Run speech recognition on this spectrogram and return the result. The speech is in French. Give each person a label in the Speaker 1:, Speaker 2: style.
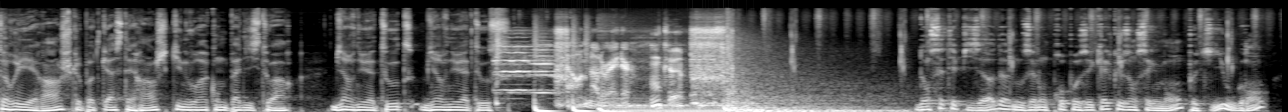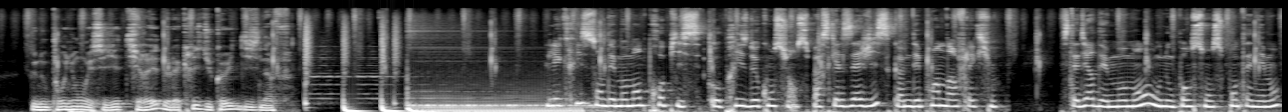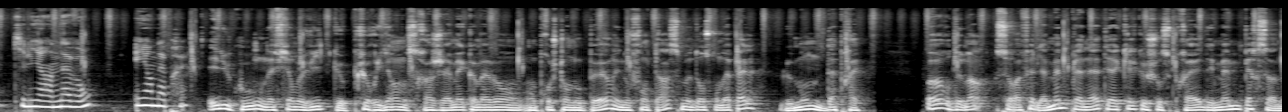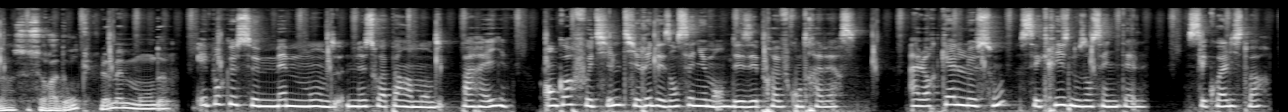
Speaker 1: Story RH, le podcast RH qui ne vous raconte pas d'histoire. Bienvenue à toutes, bienvenue à tous.
Speaker 2: I'm not a writer.
Speaker 3: Okay.
Speaker 1: Dans cet épisode, nous allons proposer quelques enseignements, petits ou grands, que nous pourrions essayer de tirer de la crise du Covid-19.
Speaker 4: Les crises sont des moments propices aux prises de conscience parce qu'elles agissent comme des points d'inflexion. C'est-à-dire des moments où nous pensons spontanément qu'il y a un avant et un après.
Speaker 1: Et du coup, on affirme vite que plus rien ne sera jamais comme avant en projetant nos peurs et nos fantasmes dans ce qu'on appelle le monde d'après. Or, demain sera fait de la même planète et à quelque chose près des mêmes personnes. Ce sera donc le même monde.
Speaker 4: Et pour que ce même monde ne soit pas un monde pareil, encore faut-il tirer des enseignements des épreuves qu'on traverse. Alors quelles leçons ces crises nous enseignent-elles? C'est quoi l'histoire?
